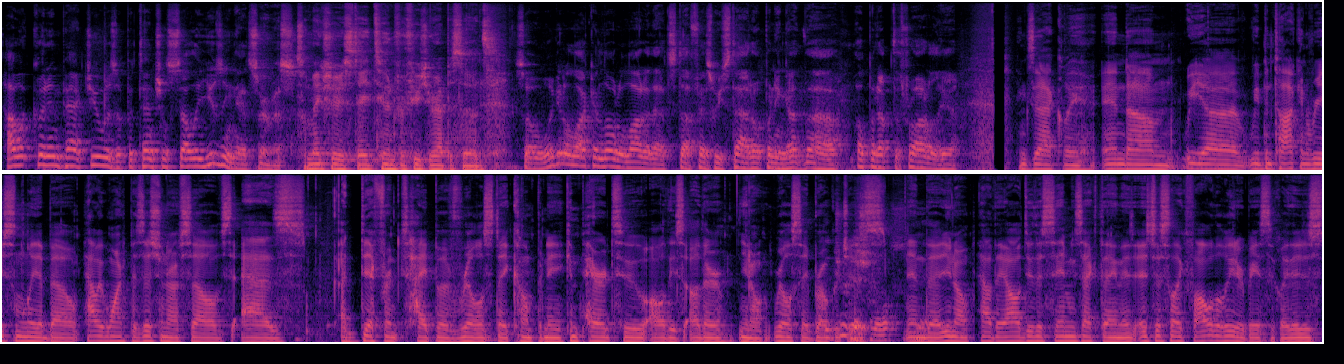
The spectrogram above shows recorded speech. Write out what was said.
how it could impact you as a potential seller using that service. So make sure you stay tuned for future episodes. So we're going to lock and load a lot of that stuff as we start opening up, uh, open up the throttle here. Exactly, and um, we uh, we've been talking recently about how we want to position ourselves as a different type of real estate company compared to all these other you know real estate brokerages traditionals, and the you know how they all do the same exact thing. It's it's just like follow the leader basically. They just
